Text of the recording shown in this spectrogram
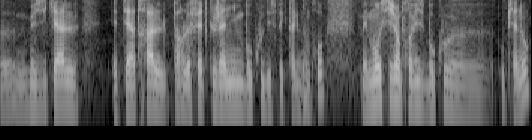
euh, musicale et théâtrale par le fait que j'anime beaucoup des spectacles d'impro. Mais moi aussi, j'improvise beaucoup euh, au piano.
